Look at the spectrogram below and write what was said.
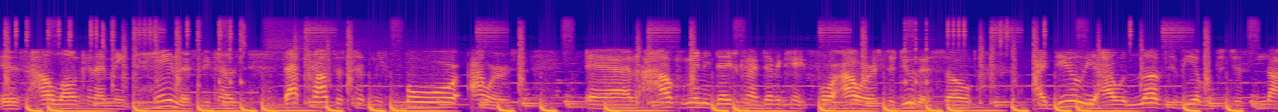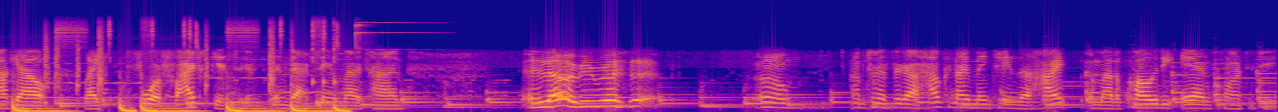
is how long can I maintain this because that process took me four hours. And how many days can I dedicate four hours to do this? So, ideally, I would love to be able to just knock out like four or five skits in, in that same amount of time. And that would be worth it. Um, I'm trying to figure out how can I maintain the high amount of quality and quantity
